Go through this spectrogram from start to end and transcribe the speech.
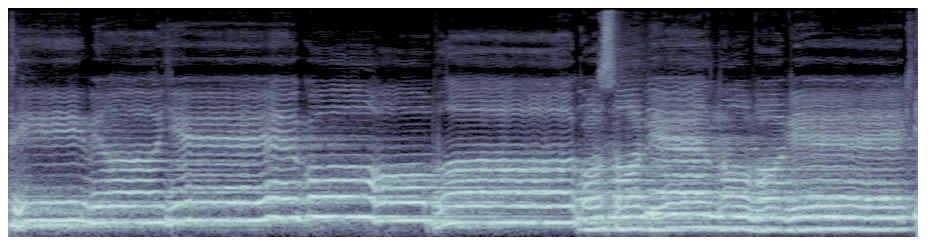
Славит имя Его, благословенно во веки.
